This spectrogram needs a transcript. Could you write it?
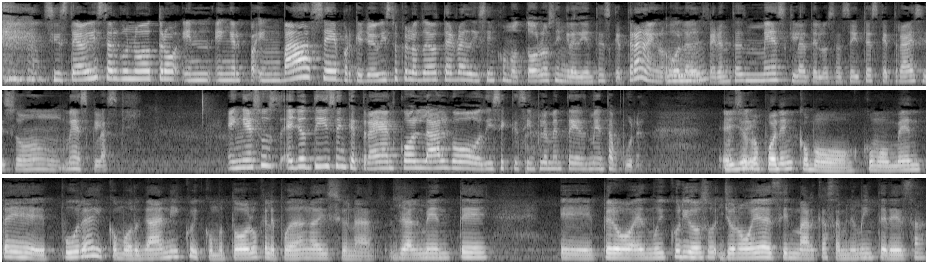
si usted ha visto algún otro en, en el en base, porque yo he visto que los de Oterra dicen como todos los ingredientes que traen o las diferentes mezclas de los aceites que trae si son mezclas. En esos ellos dicen que trae alcohol algo o dice que simplemente es menta pura. ellos lo ponen como, como menta pura y como orgánico y como todo lo que le puedan adicionar. Realmente eh, pero es muy curioso, yo no voy a decir marcas, a mí no me interesa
